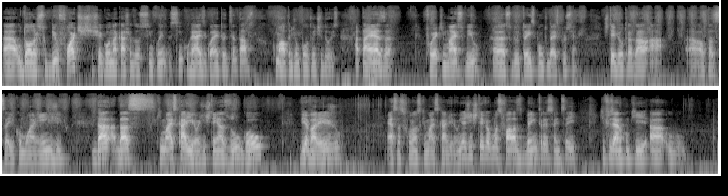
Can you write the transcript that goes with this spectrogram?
Uh, o dólar subiu forte, chegou na caixa dos R$ 5,48, com uma alta de 1,22. A Taesa foi a que mais subiu, uh, subiu 3,10%. A gente teve outras altas aí, como a Engie. Da, das que mais caíram, a gente tem Azul, Gol, Via Varejo. Essas foram as que mais caíram. E a gente teve algumas falas bem interessantes aí, que fizeram com que uh, o,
